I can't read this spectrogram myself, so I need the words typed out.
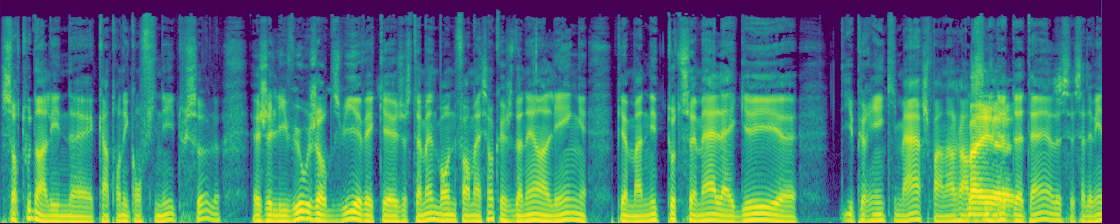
surtout dans les quand on est confiné et tout ça. Je l'ai vu aujourd'hui avec justement une bonne formation que je donnais en ligne, puis à un moment donné, tout se met à laguer. Il n'y a plus rien qui marche pendant genre Ben, 10 minutes euh, de temps. Là, ça devient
